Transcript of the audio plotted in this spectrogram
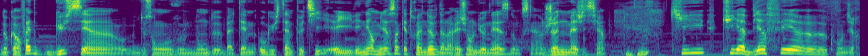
Donc en fait, Gus c'est un de son nom de baptême Augustin Petit et il est né en 1989 dans la région lyonnaise. Donc c'est un jeune magicien Mhm. qui qui a bien fait euh, comment dire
